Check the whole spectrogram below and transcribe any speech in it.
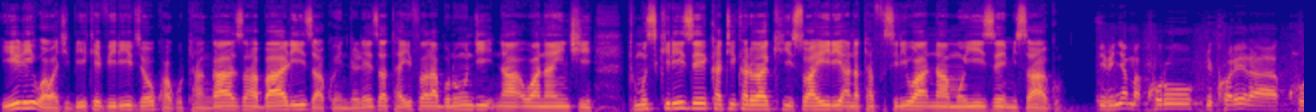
ili wawajibike vilivyo kwa kutangaza habari za kuendeleza taifa la Burundi na wananchi. Tumusikilize katika lugha ya Kiswahili anatafsiriwa na Moize Misago ibinyamakuru bikorera ku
